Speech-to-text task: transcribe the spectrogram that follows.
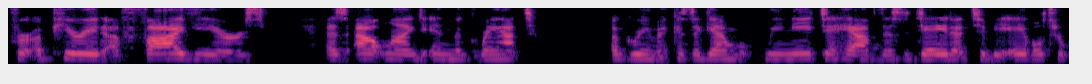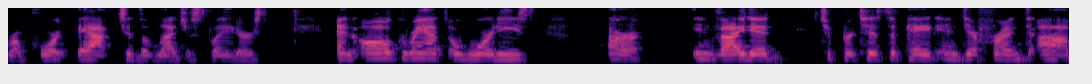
for a period of five years as outlined in the grant agreement. Because again, we need to have this data to be able to report back to the legislators. And all grant awardees are invited to participate in different uh,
